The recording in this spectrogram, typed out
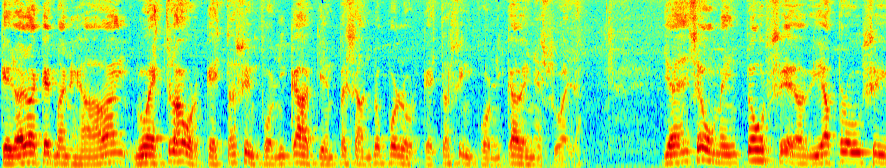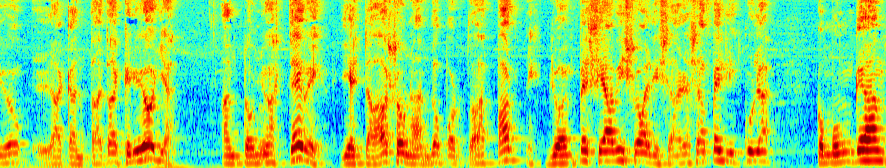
que era la que manejaban nuestras orquestas sinfónicas aquí, empezando por la Orquesta Sinfónica Venezuela. Ya en ese momento se había producido la cantata criolla, Antonio Esteves y estaba sonando por todas partes. Yo empecé a visualizar esa película como un gran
